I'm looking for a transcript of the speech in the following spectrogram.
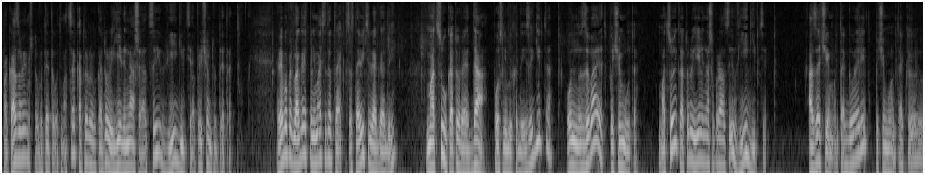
показываем, что вот это вот маца, которую, которую ели наши отцы в Египте. А при чем тут это? Рэба предлагает понимать это так. Составитель Агады, мацу, которая, да, после выхода из Египта, он называет почему-то мацой, которую ели наши праотцы в Египте. А зачем он так говорит? Почему он так э,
